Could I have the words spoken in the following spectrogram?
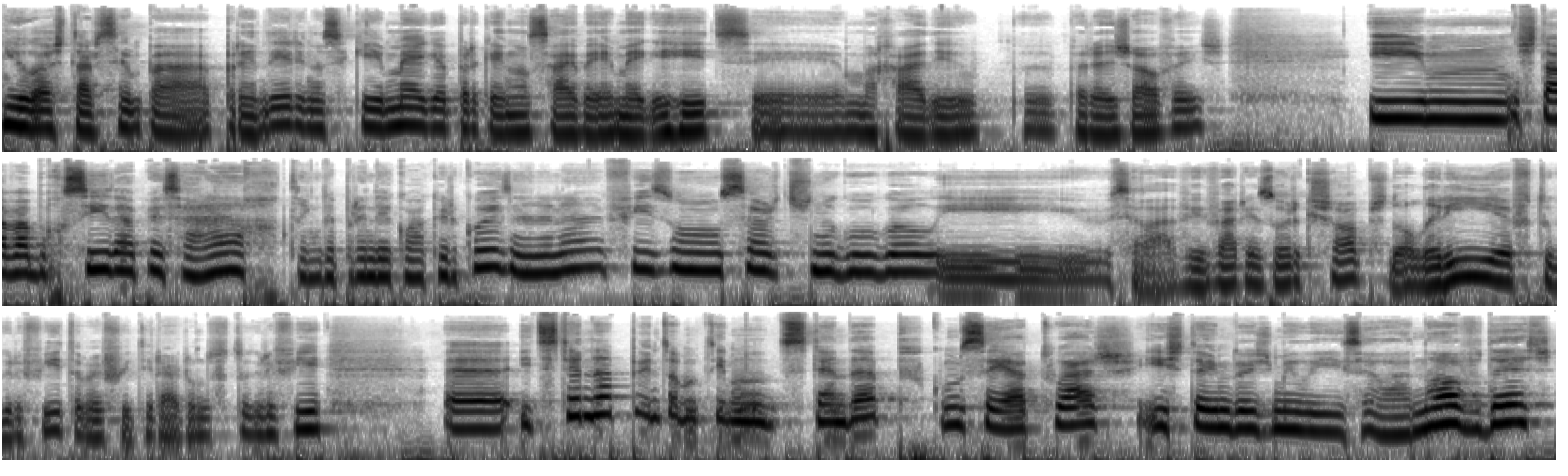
e eu gosto de estar sempre a aprender, e não sei o que é Mega, para quem não saiba, é Mega Hits, é uma rádio eh, para jovens. E hum, estava aborrecida a pensar, ah, tenho de aprender qualquer coisa, não, não. fiz um search no Google e, sei lá, vi vários workshops de olaria, fotografia, também fui tirar um de fotografia, uh, e de stand-up, então meti-me de stand-up, comecei a atuar, isto em 2009, 10,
